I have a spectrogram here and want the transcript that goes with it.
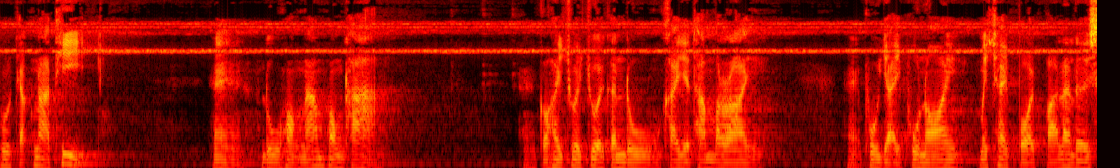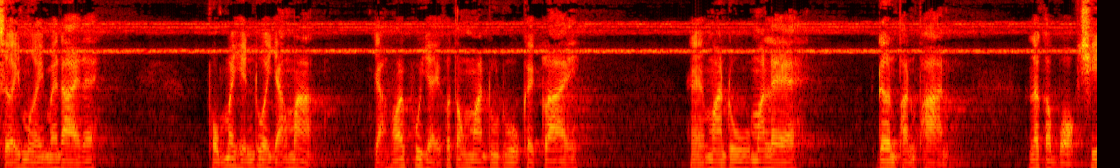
รู้จักหน้าที่ ดูห้องน้ำห้องท่า ก็ให้ช่วยช่วยกันดู ใครจะทำอะไร ผู้ใหญ่ผู้น้อยไม่ใช่ปล่อยปละละเลยเสยเมยไม่ได้เลย ผมไม่เห็นด้วยอย่างมาก อย่างน้อยผู้ใหญ่ก็ต้องมาดูดูไกลๆมาดูมาแล เดินผ่านๆแล้วก็บอกชี้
